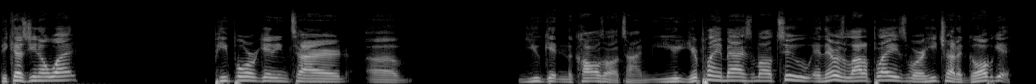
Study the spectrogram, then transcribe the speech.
Because you know what? People are getting tired of you getting the calls all the time. You you're playing basketball too, and there was a lot of plays where he tried to go up get.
